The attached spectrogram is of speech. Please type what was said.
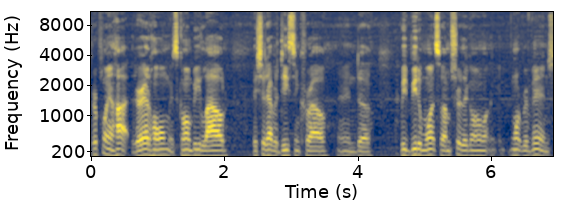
They're playing hot. They're at home. It's going to be loud. They should have a decent crowd, and uh, we beat them once, so I'm sure they're going to want, want revenge.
